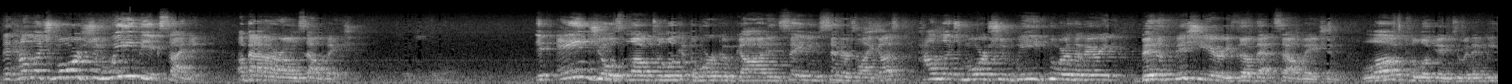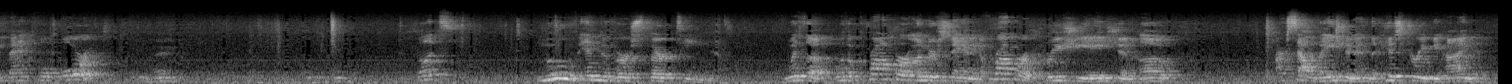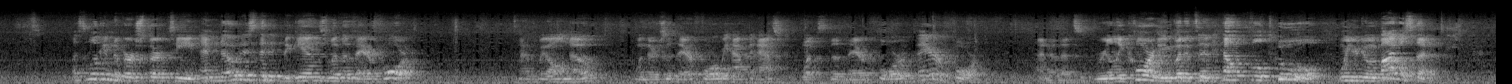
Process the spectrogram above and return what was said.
then how much more should we be excited about our own salvation? If angels love to look at the work of God in saving sinners like us, how much more should we, who are the very beneficiaries of that salvation, love to look into it and be thankful for it? So let's move into verse 13 with a, with a proper understanding, a proper appreciation of our salvation and the history behind it. Let's look into verse 13 and notice that it begins with a therefore. As we all know, when there's a therefore, we have to ask, what's the therefore therefore? I know that's really corny, but it's a helpful tool when you're doing Bible study.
